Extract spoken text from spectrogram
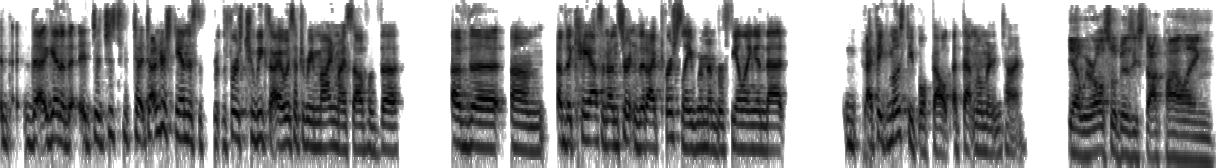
the, again, the, to just to, to, understand this, the first two weeks, I always have to remind myself of the of the um, of the chaos and uncertainty that I personally remember feeling, and that I think most people felt at that moment in time. Yeah, we were also busy stockpiling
